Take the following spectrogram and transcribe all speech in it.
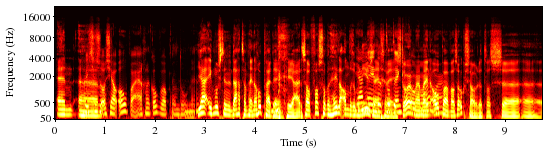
En, Beetje ehm, zoals jouw opa eigenlijk ook wel kon doen. Hè? ja, ik moest inderdaad aan mijn opa denken. Ja, het zal vast op een hele andere Ja, manier nee, zijn dat- geweest hoor. maar mijn opa maar- was ook zo. Dat was, eh, eh,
